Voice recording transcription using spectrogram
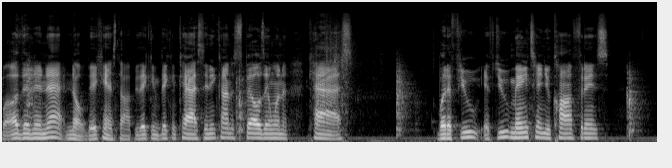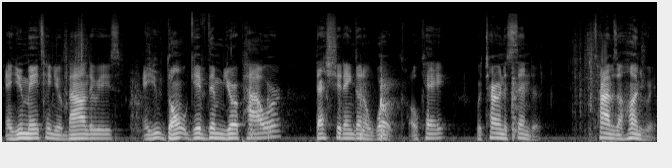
But other than that, no, they can't stop you. They can they can cast any kind of spells they want to cast. But if you if you maintain your confidence and you maintain your boundaries and you don't give them your power, that shit ain't gonna work. Okay, return to sender times a hundred.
